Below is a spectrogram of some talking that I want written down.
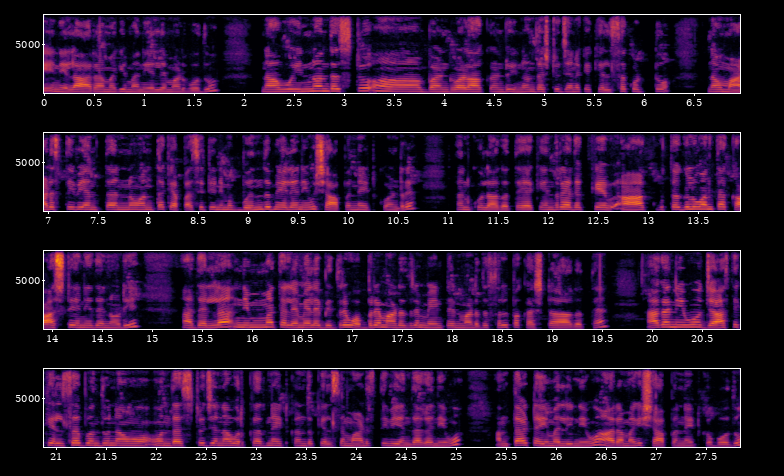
ಏನಿಲ್ಲ, ಆರಾಮಾಗಿ ಮನೆಯಲ್ಲೇ ಮಾಡ್ಬೋದು. ನಾವು ಇನ್ನೊಂದಷ್ಟು ಬಂಡವಾಳ ಹಾಕೊಂಡು ಇನ್ನೊಂದಷ್ಟು ಜನಕ್ಕೆ ಕೆಲಸ ಕೊಟ್ಟು ನಾವು ಮಾಡಿಸ್ತೀವಿ ಅಂತ ಅನ್ನುವಂಥ ಕೆಪಾಸಿಟಿ ನಿಮಗೆ ಬಂದ ಮೇಲೆ ನೀವು ಶಾಪನ್ನು ಇಟ್ಕೊಂಡ್ರೆ ಅನುಕೂಲ ಆಗುತ್ತೆ. ಯಾಕೆಂದರೆ ಅದಕ್ಕೆ ಆ ತಗುಲುವಂಥ ಕಾಸ್ಟ್ ಏನಿದೆ ನೋಡಿ ಅದೆಲ್ಲ ನಿಮ್ಮ ತಲೆ ಮೇಲೆ ಬಿದ್ದರೆ ಒಬ್ಬರೇ ಮಾಡಿದ್ರೆ ಮೇಂಟೈನ್ ಮಾಡೋದು ಸ್ವಲ್ಪ ಕಷ್ಟ ಆಗುತ್ತೆ. ಆಗ ನೀವು ಜಾಸ್ತಿ ಕೆಲಸ ಬಂದು ನಾವು ಒಂದಷ್ಟು ಜನ ವರ್ಕರ್ನ ಇಟ್ಕೊಂಡು ಕೆಲಸ ಮಾಡಿಸ್ತೀವಿ ಅಂದಾಗ ನೀವು ಅಂಥ ಟೈಮಲ್ಲಿ ನೀವು ಆರಾಮಾಗಿ ಶಾಪನ್ನು ಇಟ್ಕೋಬೋದು.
